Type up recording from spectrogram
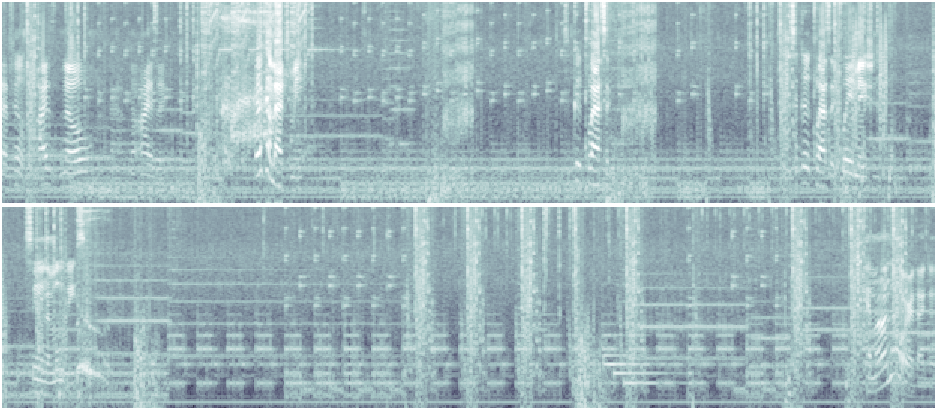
that film. I, no. No, Isaac. They'll come back to me. It's a good classic. It's a good classic claymation. Seen in the movies. Come on nowhere, I you?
